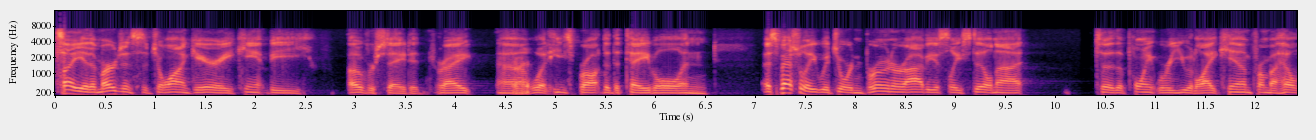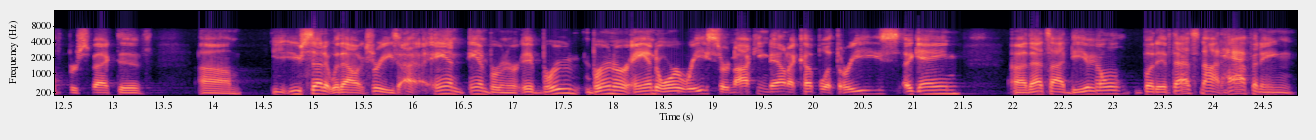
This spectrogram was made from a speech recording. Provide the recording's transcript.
Tell you, the emergence of Juwan Gary can't be overstated, right? Uh, right. What he's brought to the table, and especially with Jordan Bruner, obviously still not to the point where you would like him from a health perspective. Um, you said it with Alex Reese and and Bruner. If Bruner and or Reese are knocking down a couple of threes a game, uh, that's ideal. But if that's not happening,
